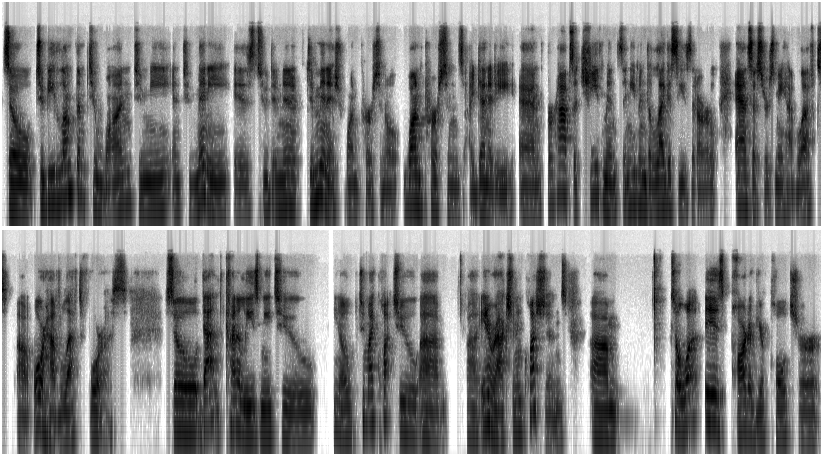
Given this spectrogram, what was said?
So, to be lumped them to one, to me, and to many is to dimin- diminish one personal, one person's identity and perhaps achievements and even the legacies that our ancestors may have left uh, or have left for us. So that kind of leads me to, you know, to my to uh, uh, interaction and questions. Um, so, what is part of your culture?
